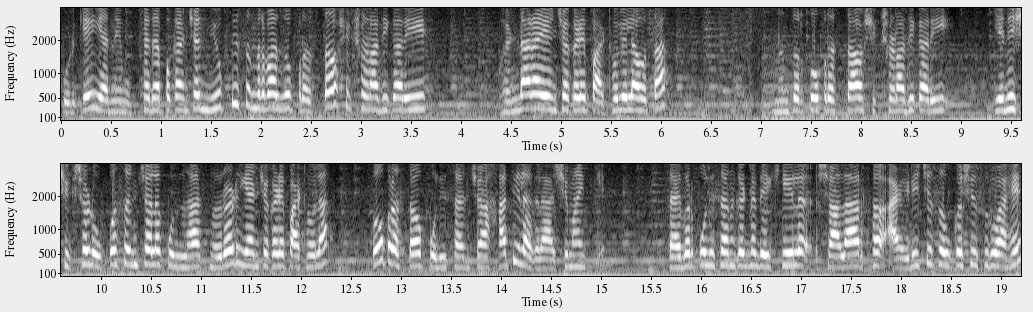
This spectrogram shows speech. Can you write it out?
कुडके यांनी मुख्याध्यापकांच्या नियुक्ती संदर्भात जो प्रस्ताव शिक्षणाधिकारी भंडारा यांच्याकडे पाठवलेला होता नंतर तो प्रस्ताव शिक्षणाधिकारी यांनी शिक्षण उपसंचालक उल्हास नरड यांच्याकडे पाठवला. तो प्रस्ताव पोलिसांच्या हाती लागला अशी माहिती आहे. सायबर पोलिसांकडनं देखील शालार्थ आयडीची चौकशी सुरू आहे.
